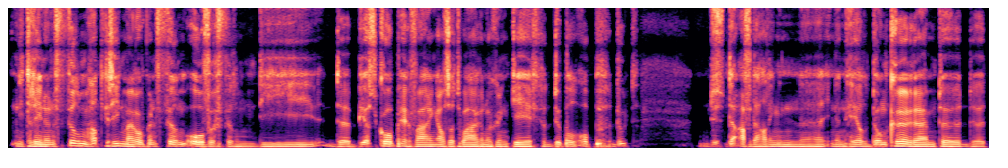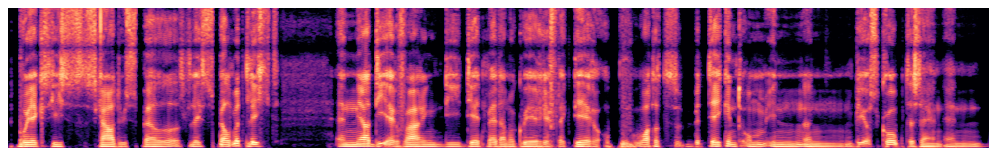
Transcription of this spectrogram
niet alleen een film had gezien, maar ook een film over film, die de bioscoopervaring als het ware nog een keer dubbel op doet. Dus de afdaling in, uh, in een heel donkere ruimte, de projecties, schaduwspel, het spel met licht. En ja, die ervaring die deed mij dan ook weer reflecteren op wat het betekent om in een bioscoop te zijn. En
